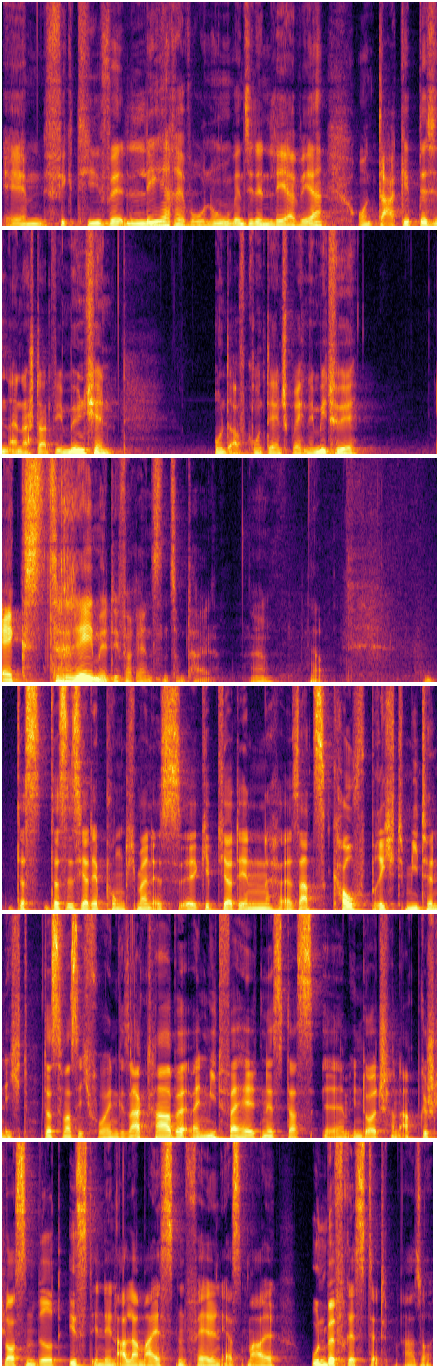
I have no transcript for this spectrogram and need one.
äh, fiktive leere Wohnung, wenn sie denn leer wäre. Und da gibt es in einer Stadt wie München und aufgrund der entsprechenden Miethöhe extreme Differenzen zum Teil. Ja das, das ist ja der Punkt. Ich meine, es äh, gibt ja den Satz, Kauf bricht Miete nicht. Das, was ich vorhin gesagt habe, ein Mietverhältnis, das äh, in Deutschland abgeschlossen wird, ist in den allermeisten Fällen erstmal unbefristet. Also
